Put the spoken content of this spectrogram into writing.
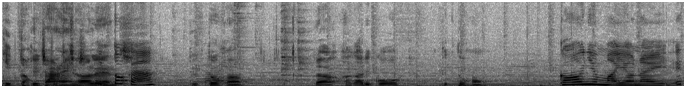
TikTok TikTok challenge challenge TikTok hả? TikTok hả? Là Akari có TikTok không? Có nhưng mà giờ này ít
